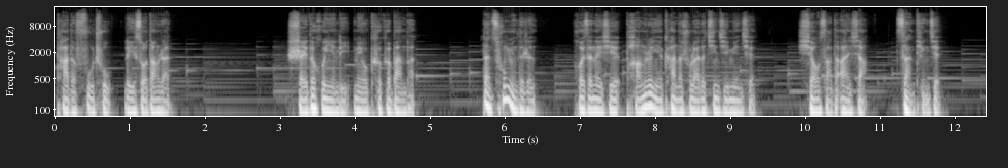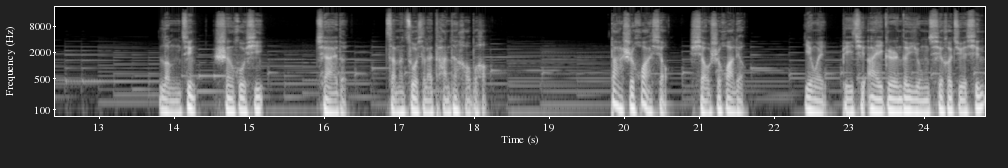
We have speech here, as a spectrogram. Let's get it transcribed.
他的付出理所当然。谁的婚姻里没有磕磕绊绊？但聪明的人会在那些旁人也看得出来的禁忌面前，潇洒的按下暂停键。冷静，深呼吸，亲爱的，咱们坐下来谈谈好不好？大事化小，小事化了，因为比起爱一个人的勇气和决心，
